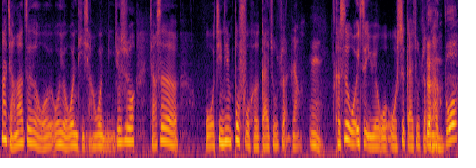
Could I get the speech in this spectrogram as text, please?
那讲到这个，我我有问题想要问你，就是说，假设我今天不符合改组转让，嗯。可是我一直以为我我是改组转让，对很多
